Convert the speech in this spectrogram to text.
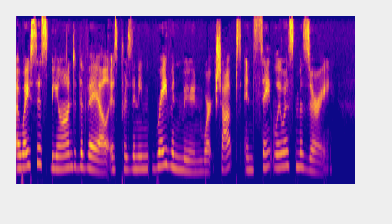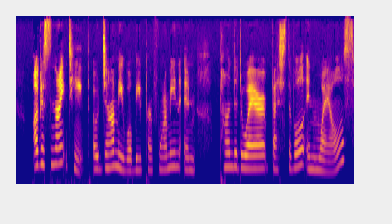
Oasis Beyond the Veil is presenting Raven Moon workshops in St. Louis, Missouri. August 19th, Ojami will be performing in Pontardawe Festival in Wales.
